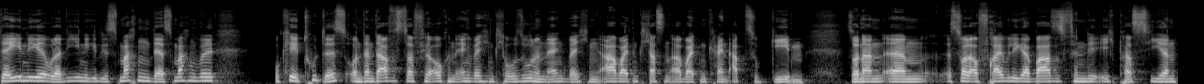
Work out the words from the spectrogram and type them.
derjenige oder diejenige, die es machen, der es machen will, okay, tut es und dann darf es dafür auch in irgendwelchen Klausuren, in irgendwelchen Arbeiten, Klassenarbeiten keinen Abzug geben, sondern ähm, es soll auf freiwilliger Basis, finde ich, passieren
